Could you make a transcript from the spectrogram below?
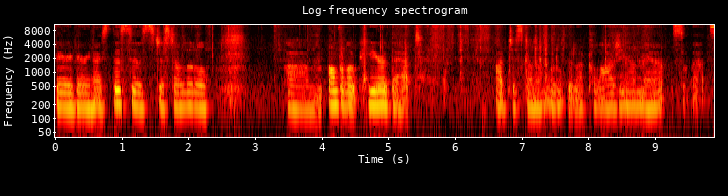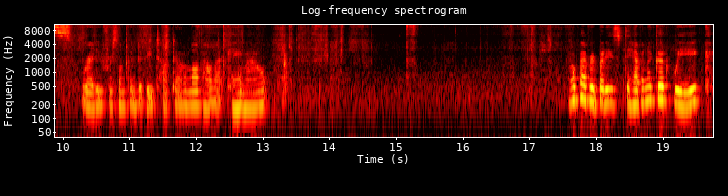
Very, very nice. This is just a little um, envelope here that I've just done a little bit of collaging on that, so that's ready for something to be tucked in. I love how that came out. I hope everybody's having a good week.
